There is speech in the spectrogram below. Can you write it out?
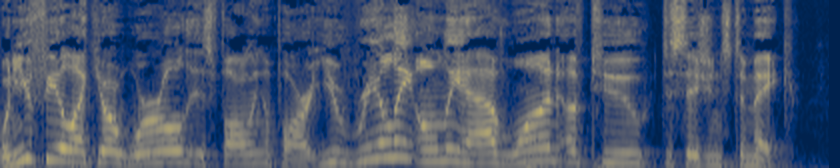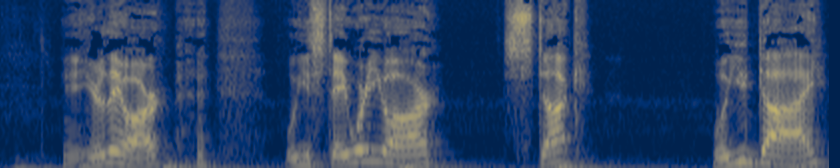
When you feel like your world is falling apart, you really only have one of two decisions to make. Here they are. Will you stay where you are, stuck? Will you die?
